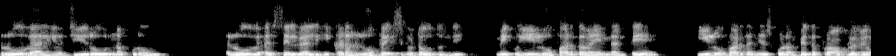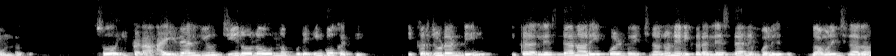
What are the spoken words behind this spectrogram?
రో వాల్యూ జీరో ఉన్నప్పుడు రో సెల్ వాల్యూ ఇక్కడ లూప్ ఎగ్జిక్యూట్ అవుతుంది. మీకు ఈ లూప్ అర్థమైందంటే ఈ లూప్ అర్థం చేసుకోవడం పెద్ద ప్రాబ్లమే ఉండదు. సో ఇక్కడ ఐ వాల్యూ జీరోలో ఉన్నప్పుడు ఇంకొకటి. ఇక్కడ చూడండి ఇక్కడ less than or equal to ఇచ్చినాను నేను ఇక్కడ లెస్ దాన్ ఇవ్వలేదు. గమనించినారా.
